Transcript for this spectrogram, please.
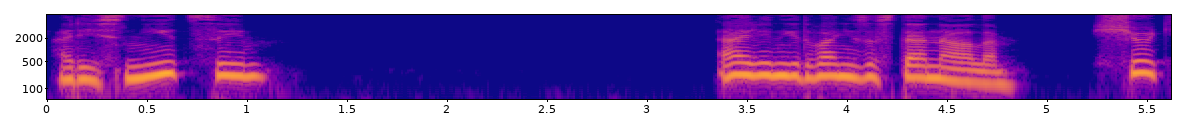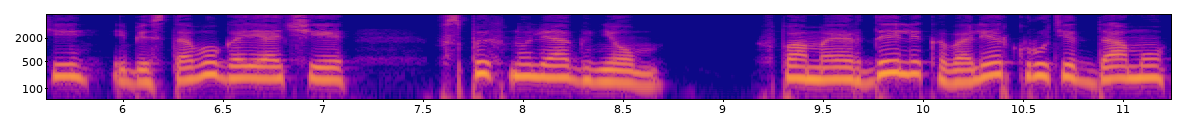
а ресницы... Айлин едва не застонала. Щеки, и без того горячие, вспыхнули огнем. В Памаэрделе кавалер крутит даму,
